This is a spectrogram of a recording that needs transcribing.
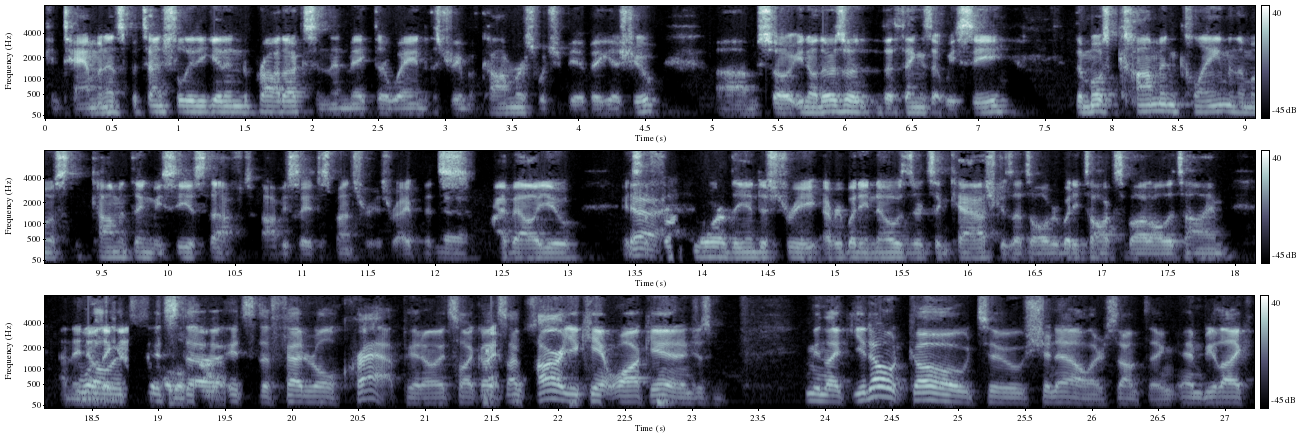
contaminants potentially to get into products and then make their way into the stream of commerce, which would be a big issue. Um, so you know, those are the things that we see. The most common claim and the most common thing we see is theft. Obviously, at dispensaries, right? It's yeah. high value it's yeah. the front door of the industry. Everybody knows that it's in cash because that's all everybody talks about all the time. And they know well, they it's, it's the it's the federal crap. You know, it's like right. I'm sorry you can't walk in and just. I mean, like you don't go to Chanel or something and be like.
